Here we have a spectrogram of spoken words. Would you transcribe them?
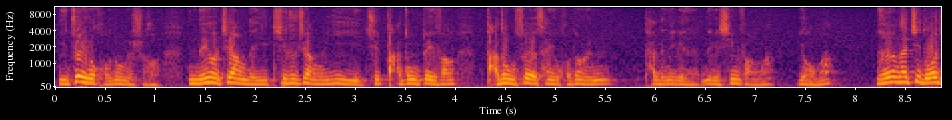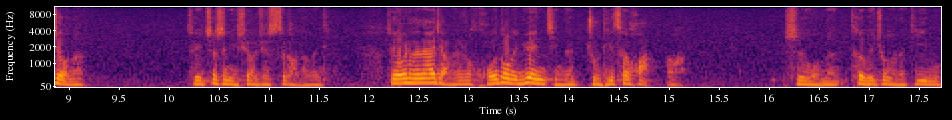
你做一个活动的时候，你能有这样的一提出这样的意义，去打动对方，打动所有参与活动人他的那个那个心房吗？有吗？能让他记多久呢？所以这是你需要去思考的问题。所以我想跟大家讲的就是活动的愿景的主题策划啊，是我们特别重要的第一步。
